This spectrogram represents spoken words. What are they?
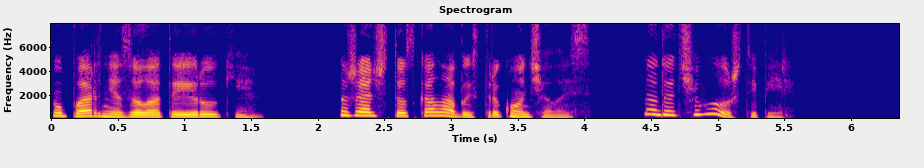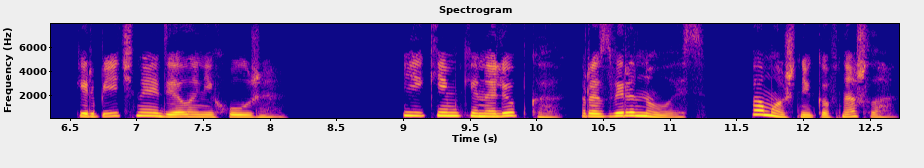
У парня золотые руки. Жаль, что скала быстро кончилась. Но до чего уж теперь? Кирпичное дело не хуже. Якимкина Любка развернулась, помощников нашла.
